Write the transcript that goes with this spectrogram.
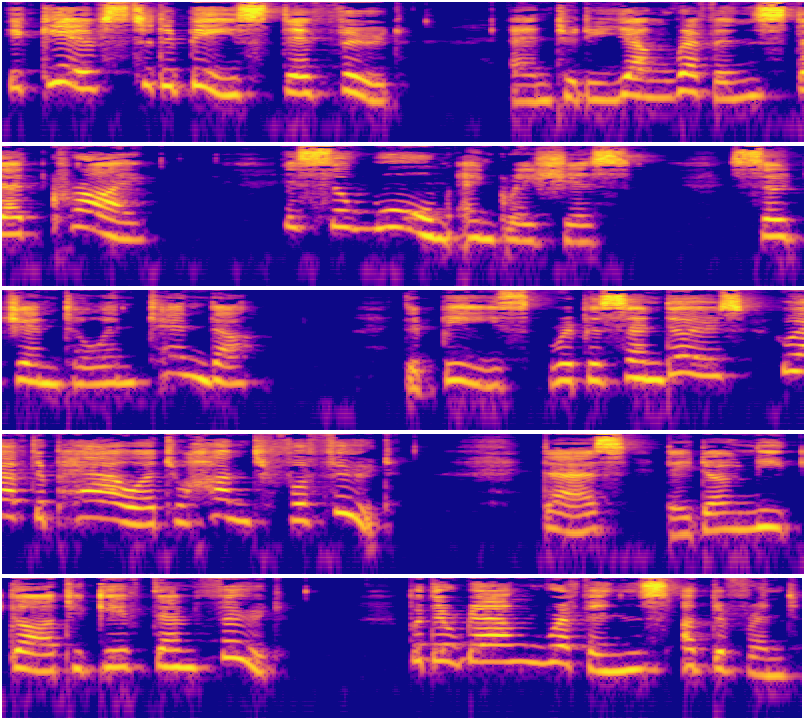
He gives to the beasts their food, and to the young ravens that cry. It's so warm and gracious, so gentle and tender. The bees represent those who have the power to hunt for food. Thus, they don't need God to give them food. But the young ravens are different,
